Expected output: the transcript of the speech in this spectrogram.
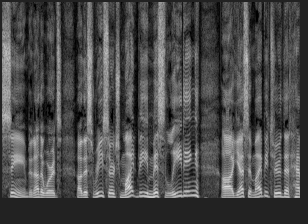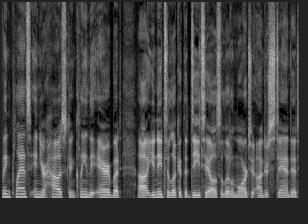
seemed. In other words, uh, this research might be misleading. Uh, yes, it might be true that having plants in your house can clean the air, but uh, you need to look at the details a little more to understand it.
